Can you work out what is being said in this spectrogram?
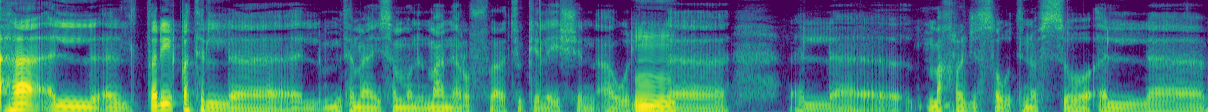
ها ال- الطريقة ال- مثل ما يسمون ال manner of articulation أو مخرج الصوت نفسه آه،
